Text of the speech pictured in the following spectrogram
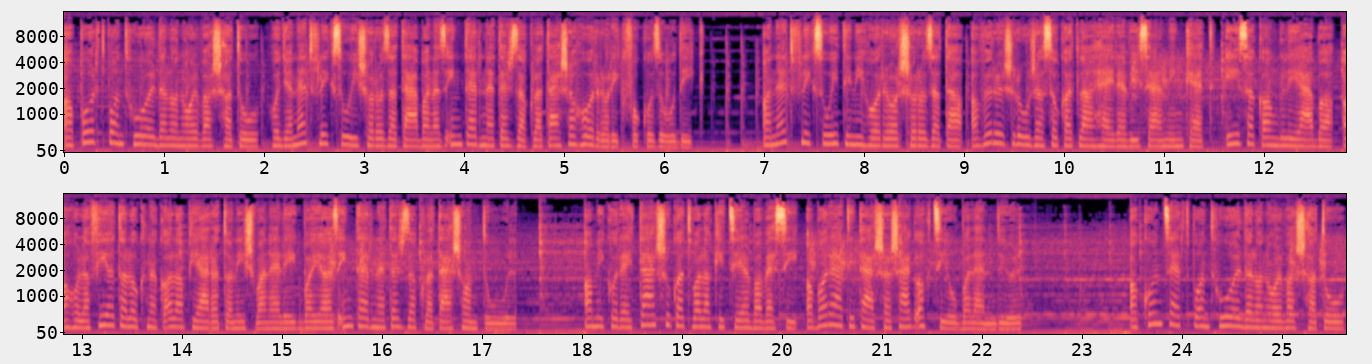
A port.hu oldalon olvasható, hogy a Netflix új sorozatában az internetes zaklatás a horrorig fokozódik. A Netflix új tini horror sorozata, a Vörös Rózsa szokatlan helyre viszel minket, Észak-Angliába, ahol a fiataloknak alapjáraton is van elég baja az internetes zaklatáson túl. Amikor egy társukat valaki célba veszi, a baráti társaság akcióba lendül. A koncert.hu oldalon olvasható,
